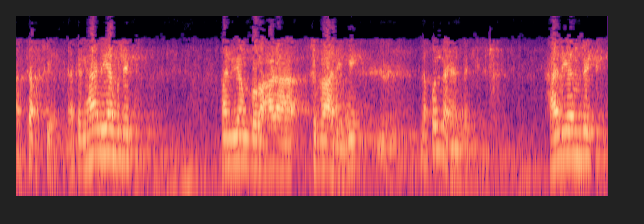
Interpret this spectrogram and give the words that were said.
التغسيل لكن هل يملك أن ينظر على صغاره؟ نقول لا يملك هل يملك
